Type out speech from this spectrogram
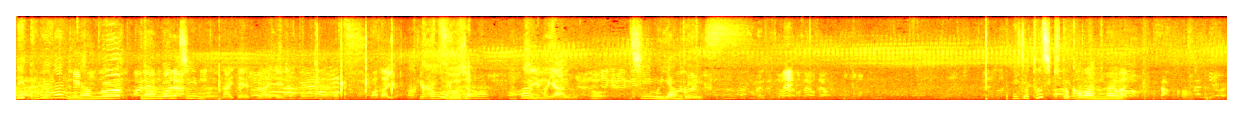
えこれ何？何年？何年チーム？内定内定者。若いよ。強いじゃんチームヤング。チームヤングです。えじゃあとしきと変わんないの？かあやばいやばいや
